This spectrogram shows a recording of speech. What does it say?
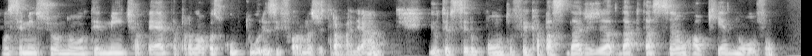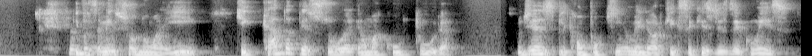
você mencionou ter mente aberta para novas culturas e formas de trabalhar, e o terceiro ponto foi capacidade de adaptação ao que é novo. E você mencionou aí que cada pessoa é uma cultura. Podia explicar um pouquinho melhor o que, que você quis dizer com isso?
